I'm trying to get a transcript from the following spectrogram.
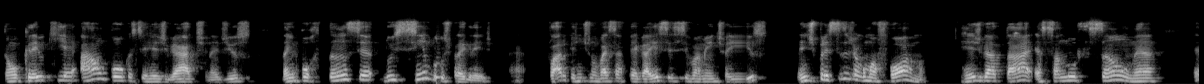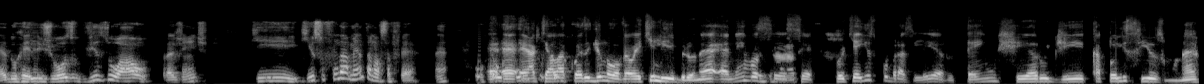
Então, eu creio que há um pouco esse resgate né, disso, da importância dos símbolos para a igreja. Claro que a gente não vai se apegar excessivamente a isso, a gente precisa, de alguma forma, resgatar essa noção né, é, do religioso visual para a gente, que, que isso fundamenta a nossa fé, né? É, é, é, aquela coisa de novo, é o equilíbrio, né? É nem você ser, porque isso para o brasileiro tem um cheiro de catolicismo, né?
